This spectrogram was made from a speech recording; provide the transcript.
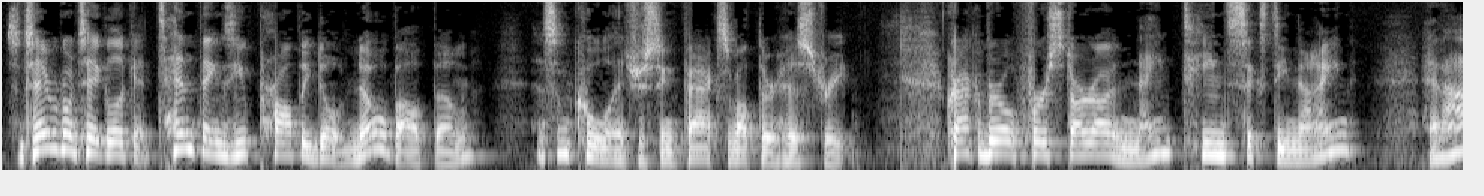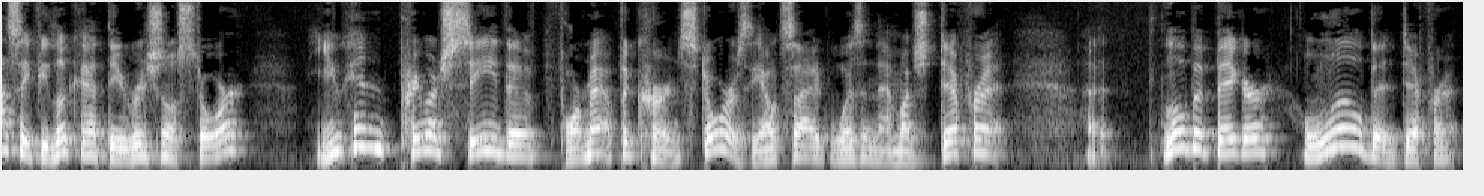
So today we're going to take a look at 10 things you probably don't know about them and some cool interesting facts about their history. Cracker Barrel first started out in 1969, and honestly, if you look at the original store, you can pretty much see the format of the current stores. The outside wasn't that much different, a little bit bigger, a little bit different,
